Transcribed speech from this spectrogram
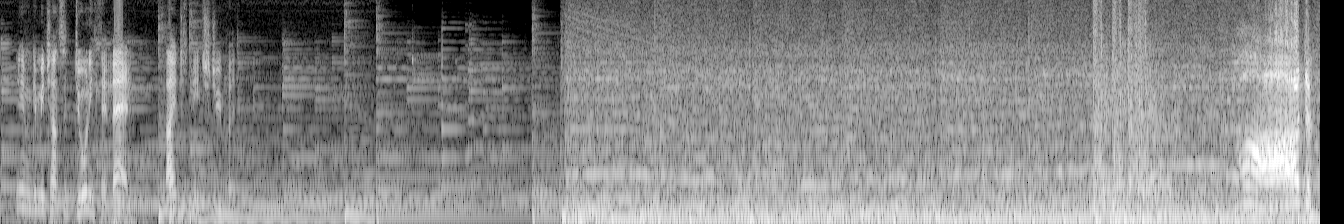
You didn't even give me a chance to do anything then. Now you're just being stupid. God!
